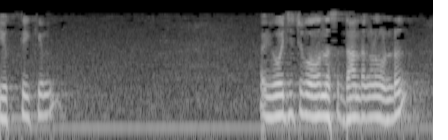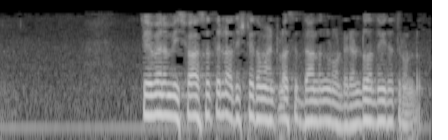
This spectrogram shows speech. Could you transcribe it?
യുക്തിക്കും യോജിച്ചു പോകുന്ന സിദ്ധാന്തങ്ങളും ഉണ്ട്. കേവലം വിശ്വാസത്തിൽ അധിഷ്ഠിതമായിട്ടുള്ള സിദ്ധാന്തങ്ങളുമുണ്ട് രണ്ടും അദ്വൈതത്തിലുണ്ട്.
